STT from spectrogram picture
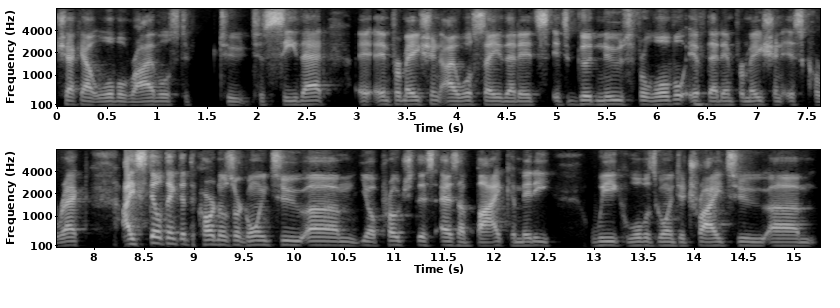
Check out Louisville Rivals to to to see that information. I will say that it's it's good news for Louisville if that information is correct. I still think that the Cardinals are going to um, you know approach this as a by committee week. Louisville's going to try to um,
